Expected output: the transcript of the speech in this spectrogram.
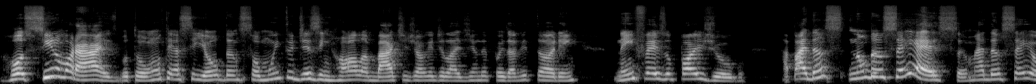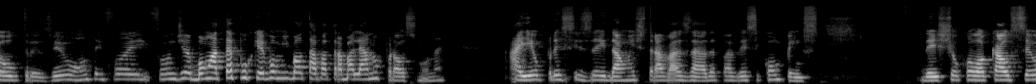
Rocino Moraes botou ontem a CEO, dançou muito desenrola, bate e joga de ladinho depois da vitória, hein? Nem fez o pós-jogo. Rapaz, dance... não dancei essa, mas dancei outras, viu? Ontem foi, foi um dia bom, até porque vou me botar para trabalhar no próximo, né? Aí eu precisei dar uma extravasada para ver se compensa. Deixa eu colocar o seu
